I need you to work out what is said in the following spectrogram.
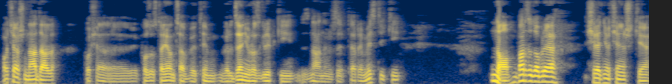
Chociaż nadal pozostająca w tym rdzeniu rozgrywki znanym z Terry Mystyki. No, bardzo dobre, średnio ciężkie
